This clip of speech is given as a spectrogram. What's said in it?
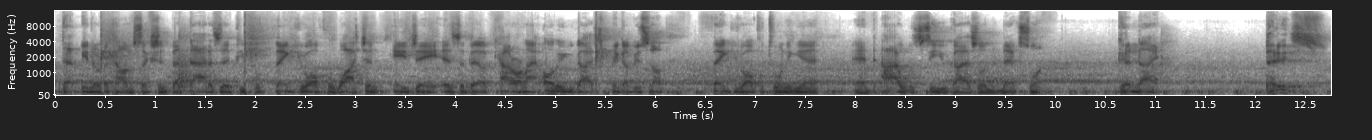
Let me know in the comment section. But that is it, people. Thank you all for watching. AJ, Isabel, Caroline, all of you guys, pick up yourself. Thank you all for tuning in. And I will see you guys on the next one. Good night. Peace.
